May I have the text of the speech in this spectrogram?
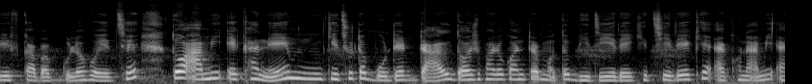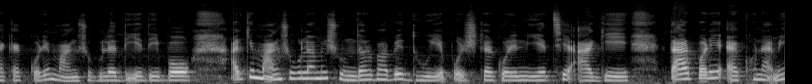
বিফ কাবাবগুলো হয়েছে। তো আমি এখানে কিছুটা বুটের ডাল দশ বারো ঘণ্টার মতো ভিজিয়ে রেখেছি। রেখে এখন আমি এক এক করে মাংসগুলো দিয়ে দেব। আর কি মাংসগুলো আমি সুন্দরভাবে ধুয়ে পরিষ্কার করে নিয়েছি আগে। তারপরে এখন আমি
